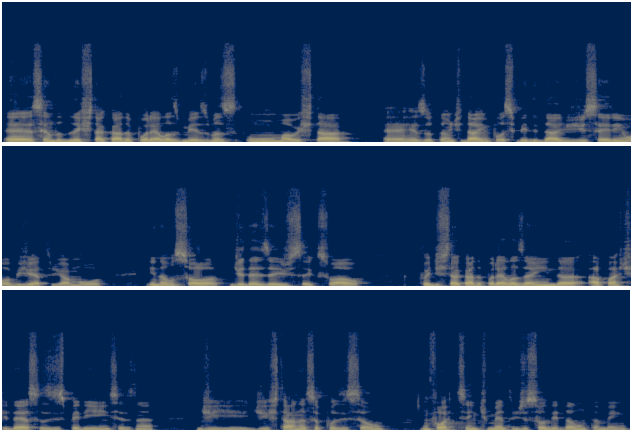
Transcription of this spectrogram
é, sendo destacada por elas mesmas um mal-estar, é, resultante da impossibilidade de serem um objeto de amor e não só de desejo sexual. Foi destacado por elas ainda, a partir dessas experiências, né, de, de estar nessa posição, um forte sentimento de solidão também.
